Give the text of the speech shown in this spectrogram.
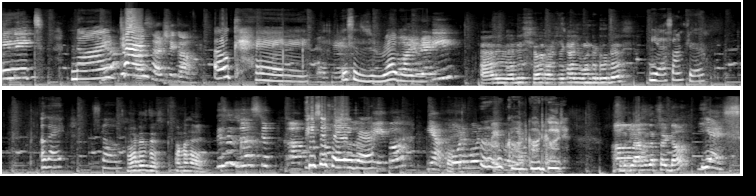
eight, cheating. nine, You have to ten. Okay. Okay. This is So are you ready. ready? Are you really sure, Harshika, you want to do this? Yes, I'm sure. Okay. So. What is this on my head? This is just a uh, Piece of uh, paper. paper. Yeah, hold, hold the Oh paper. God, yeah. God, God. So the glass is upside down? Yes.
